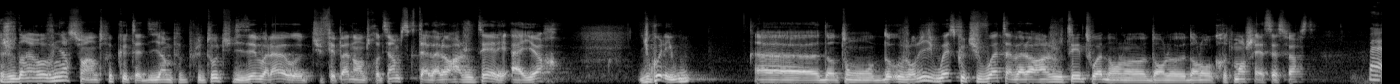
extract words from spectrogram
Je voudrais revenir sur un truc que tu as dit un peu plus tôt. Tu disais, voilà, euh, tu fais pas d'entretien parce que ta valeur ajoutée, elle est ailleurs. Du coup, elle est où euh, ton aujourd'hui Où est-ce que tu vois ta valeur ajoutée, toi, dans le, dans le recrutement chez SS First? Bah,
